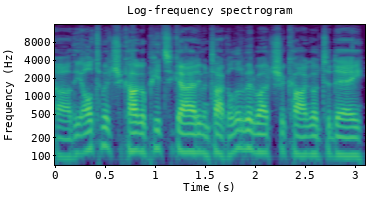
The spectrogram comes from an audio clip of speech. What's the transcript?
uh, The Ultimate Chicago Pizza Guide. I'm going to talk a little bit about Chicago today.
